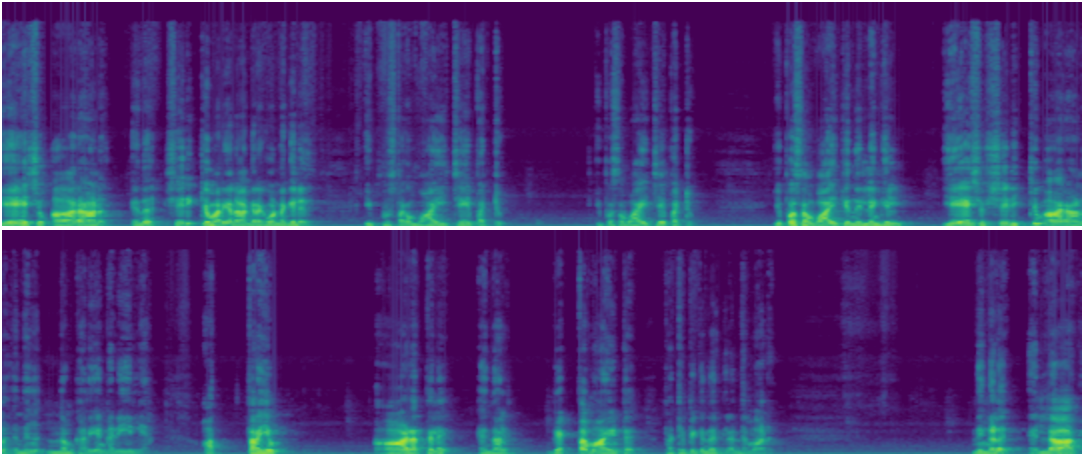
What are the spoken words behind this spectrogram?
യേശു ആരാണ് എന്ന് ശരിക്കും അറിയാൻ ആഗ്രഹമുണ്ടെങ്കിൽ ഈ പുസ്തകം വായിച്ചേ പറ്റൂ. ഈ പുസ്തകം വായിച്ചേ പറ്റൂ. ഈ പുസ്തകം വായിക്കുന്നില്ലെങ്കിൽ യേശു ശരിക്കും ആരാണ് എന്ന് നമുക്കറിയാൻ കഴിയില്ല. അത്രയും ആഴത്തിൽ എന്നാൽ വ്യക്തമായിട്ട് പഠിപ്പിക്കുന്ന ഗ്രന്ഥമാണ്. നിങ്ങൾ എല്ലാ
